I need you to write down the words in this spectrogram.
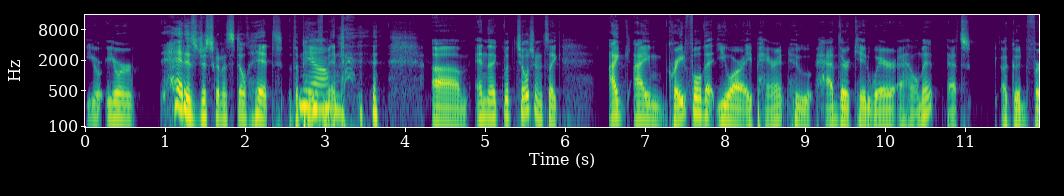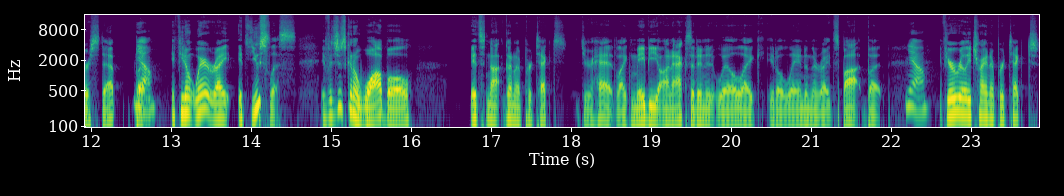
your your head is just going to still hit the Yeah. pavement. Um and like with children it's like i i'm grateful that you are a parent who had their kid wear a helmet. That's a good first step. But Yeah. if you don't wear it right, it's useless. If it's just going to wobble, it's not going to protect your head. Like maybe on accident it will, like it'll land in the right spot. But Yeah. if you're really trying to protect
